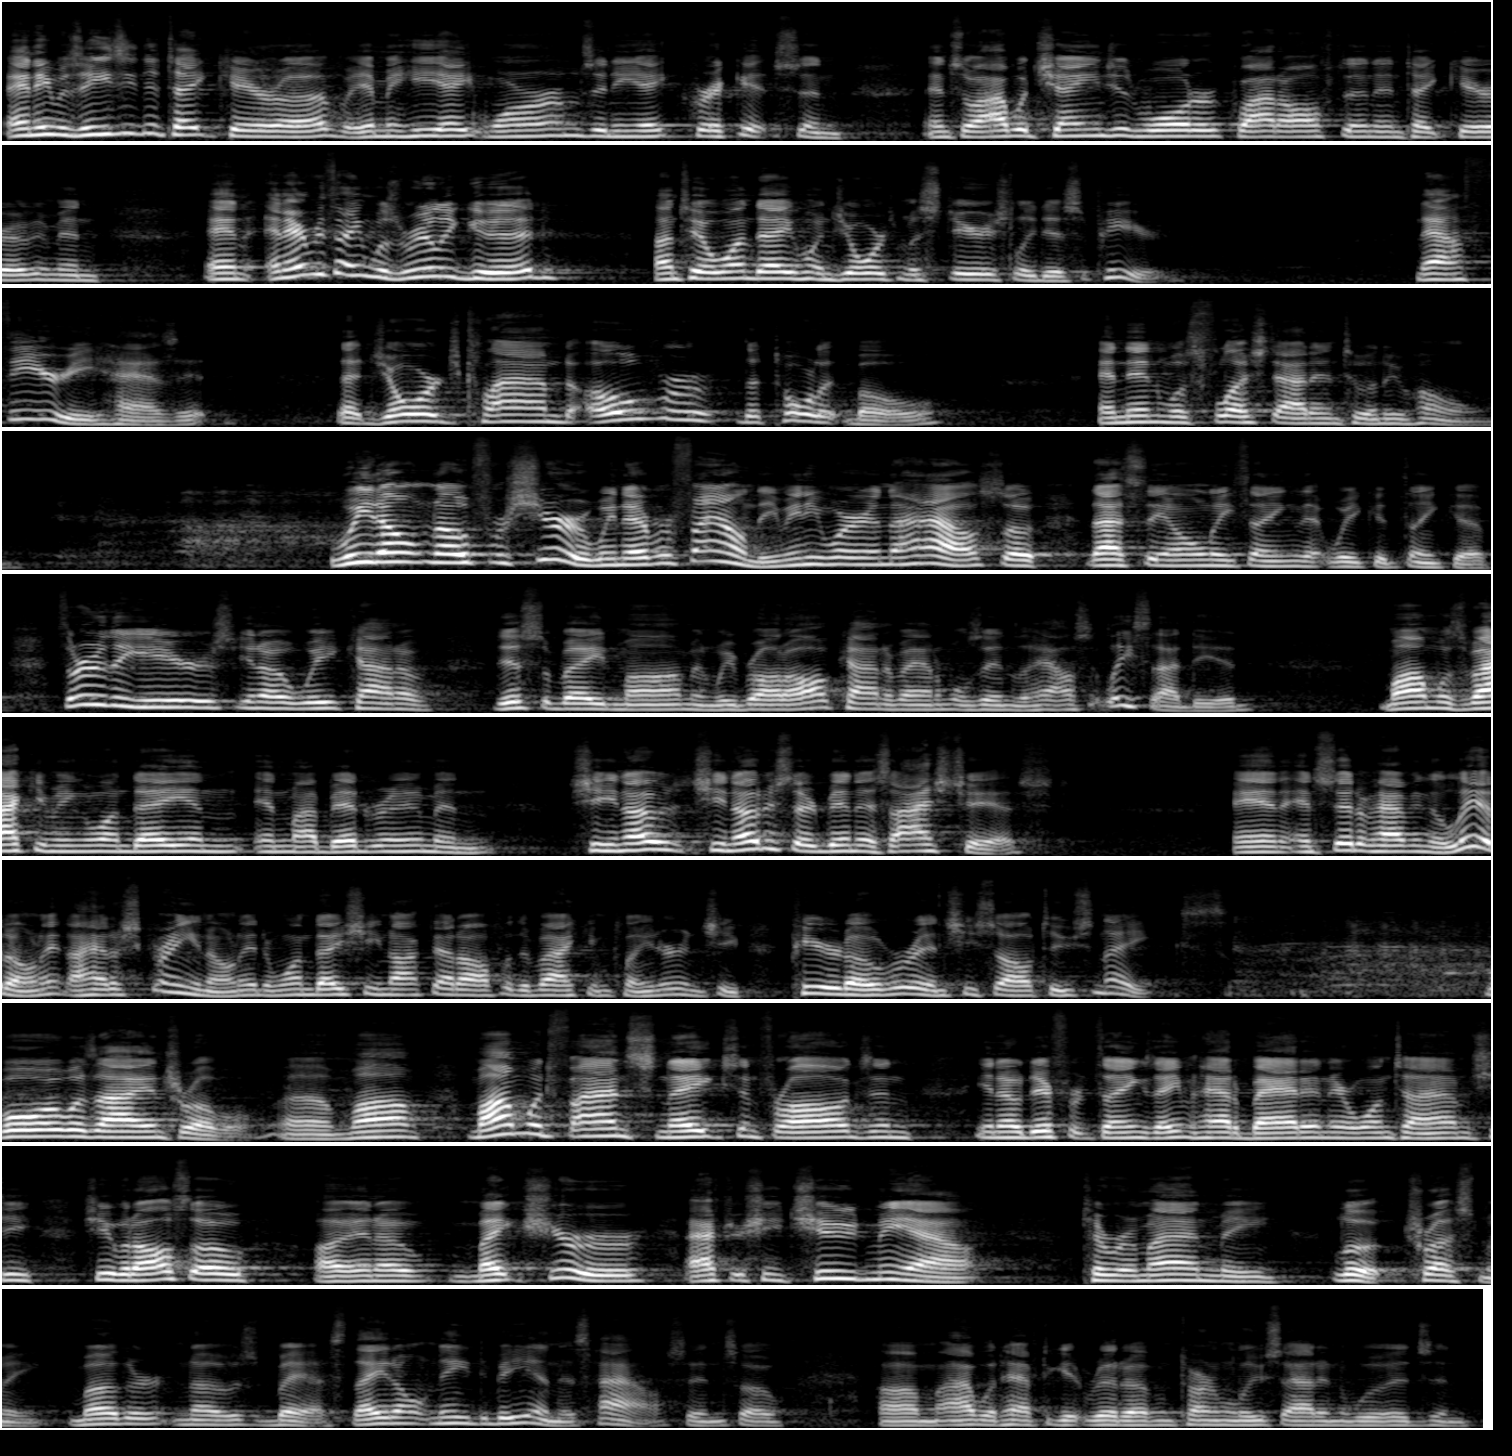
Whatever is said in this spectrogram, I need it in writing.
And he was easy to take care of. I mean, he ate worms and he ate crickets, and, and so I would change his water quite often and take care of him. And, and, and everything was really good until one day when George mysteriously disappeared. Now, theory has it that George climbed over the toilet bowl and then was flushed out into a new home. We don't know for sure. We never found him anywhere in the house, so that's the only thing that we could think of. Through the years, you know, we kind of disobeyed mom and we brought all kind of animals into the house. At least I did. Mom was vacuuming one day in, in my bedroom and she, knows, she noticed there'd been this ice chest. And instead of having the lid on it, I had a screen on it. And one day she knocked that off with a vacuum cleaner and she peered over and she saw two snakes. Boy, was I in trouble. Uh, mom, mom would find snakes and frogs and you know different things. They even had a bat in there one time. She she would also uh, you know make sure after she chewed me out to remind me, look, trust me, mother knows best. They don't need to be in this house, and so um, I would have to get rid of them, turn them loose out in the woods. And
